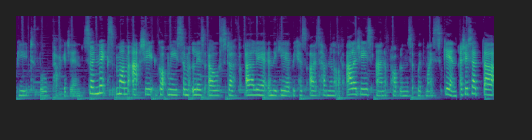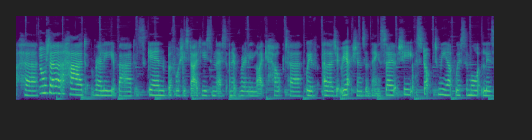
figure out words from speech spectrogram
beautiful packaging. So Nick's mum actually got me some Liz Earle stuff earlier in the year because I was having a lot of allergies and problems with my skin. And she said that her daughter had really bad skin before she started using this and it really like helped her with allergic reactions and things. So she stocked me up with some more Liz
